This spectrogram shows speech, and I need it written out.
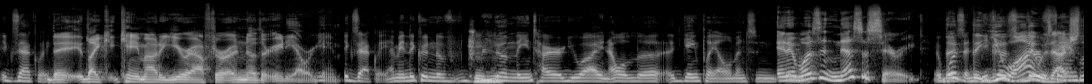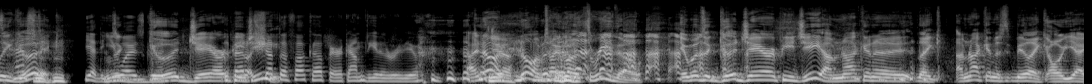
exactly They like came out a year after another 80 hour game. Exactly. I mean, they couldn't have redone the entire UI and all the uh, gameplay elements, and, And it wasn't necessary. It The- wasn't. The, UI they're was actually good. Yeah, the It was a UI is good The JRPG. battle- shut the fuck up, Eric. I'm giving the review. I know. Yeah. No, I'm talking about three though. It was a good JRPG. I'm not gonna like. I'm not gonna be like, oh yeah,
